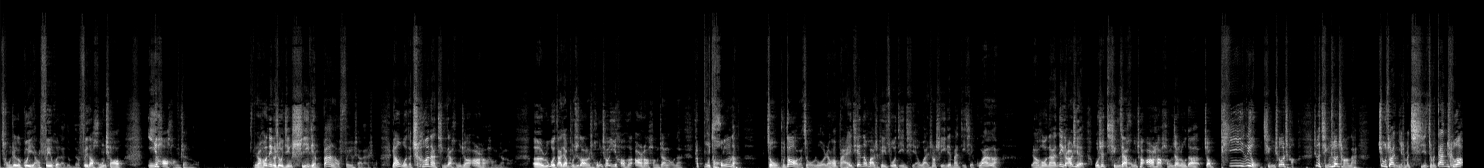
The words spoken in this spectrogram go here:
从这个贵阳飞回来，对不对？飞到虹桥一号航站楼，然后那个时候已经十一点半了，我飞下来的时候，然后我的车呢停在虹桥二号航站楼。呃，如果大家不知道的是，虹桥一号和二号航站楼呢，它不通的，走不到的走路。然后白天的话是可以坐地铁，晚上十一点半地铁关了。然后呢，那个而且我是停在虹桥二号航站楼的叫 P 六停车场。这个停车场呢，就算你什么骑什么单车，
